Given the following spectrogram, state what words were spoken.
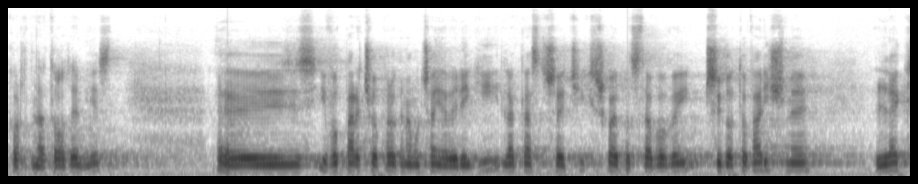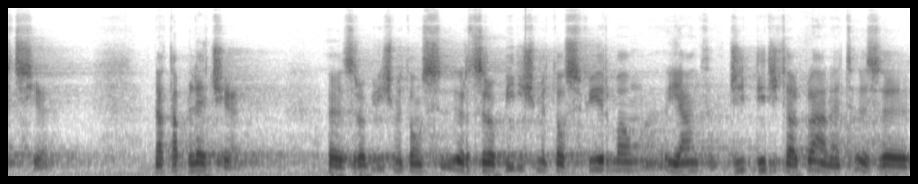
koordynatorem jest. E, I w oparciu o program uczenia religii dla klas trzecich szkoły podstawowej przygotowaliśmy lekcje na tablecie. E, Zrobiliśmy, tą, zrobiliśmy to z firmą Young Digital Planet z,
